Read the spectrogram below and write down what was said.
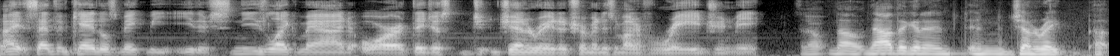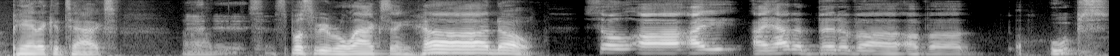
I, scented candles make me either sneeze like mad or they just g- generate a tremendous amount of rage in me. no, no. Now they're going to generate uh, panic attacks. Um, supposed to be relaxing. Uh, no. So uh, I I had a bit of a of a oops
